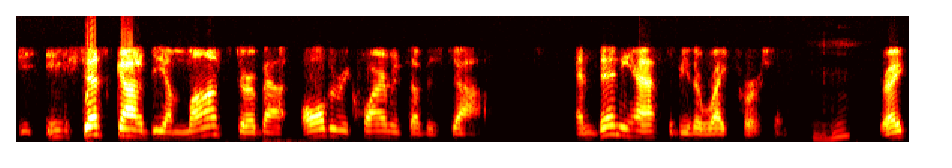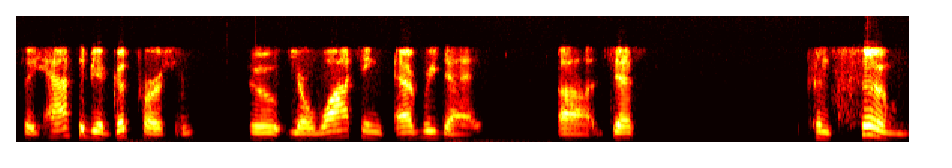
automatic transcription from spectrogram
he- he's just got to be a monster about all the requirements of his job, and then he has to be the right person Mm-hmm. right? So he has to be a good person who you're watching every day, uh, just consume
